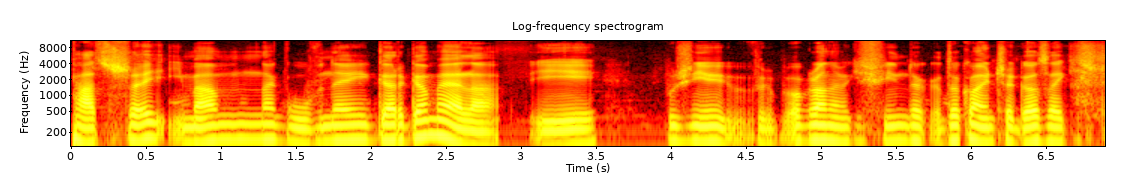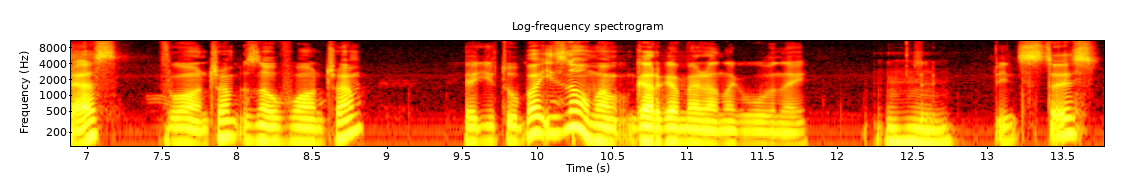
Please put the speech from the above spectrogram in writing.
patrzę i mam na głównej Gargamela i później oglądam jakiś film, do, dokończę go za jakiś czas, wyłączam, znowu włączam e, YouTube'a i znowu mam Gargamela na głównej, Mhm. więc to jest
